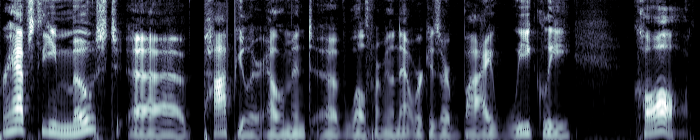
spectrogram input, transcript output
Perhaps the most uh, popular element of Wealth Formula Network is our bi weekly call,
